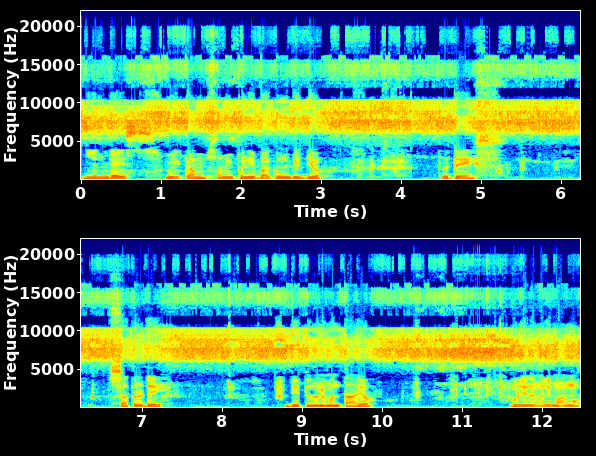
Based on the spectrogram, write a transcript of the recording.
Yun guys, welcome sa aming panibagong video. Today's Saturday. Dito na naman tayo. Huli ng alimango.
